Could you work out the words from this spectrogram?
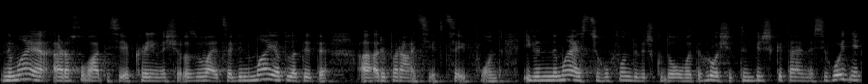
не має рахуватися як країна, що розвивається, він має платити репарації в цей фонд, і він не має з цього фонду відшкодовувати гроші. Тим більше Китай на сьогодні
